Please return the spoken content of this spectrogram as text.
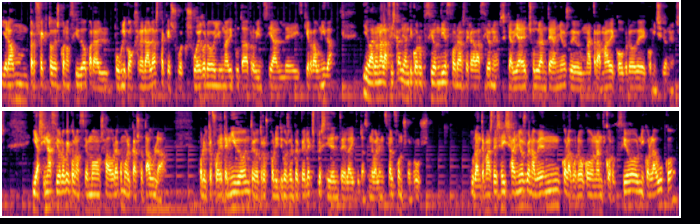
y era un perfecto desconocido para el público en general hasta que su ex suegro y una diputada provincial de Izquierda Unida llevaron a la Fiscalía Anticorrupción 10 horas de grabaciones que había hecho durante años de una trama de cobro de comisiones. Y así nació lo que conocemos ahora como el caso Taula, por el que fue detenido, entre otros políticos del PP, el expresidente de la Diputación de Valencia, Alfonso Rus. Durante más de seis años, Benavent colaboró con Anticorrupción y con la UCO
